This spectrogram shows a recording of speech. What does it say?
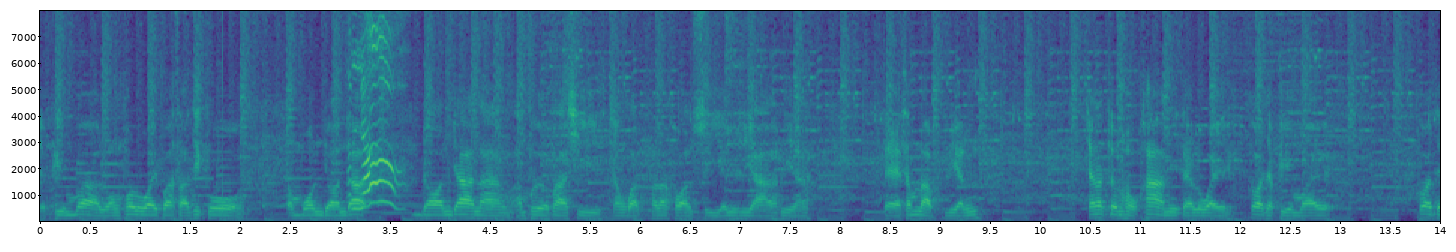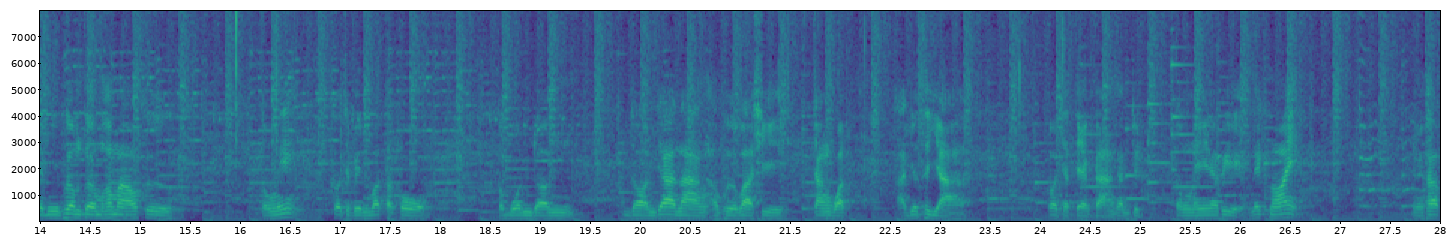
จะพิมพ์ว่าหลวงพ่อรวยปราสาทธิโกตำบลยอนด้าดอนย่านางอำเภอภาชี จังหวัดพระนครศรีอยุธยาครับพี่นะแต่สำหรับเหรียญชนะจน 65 มีแต่รวยก็จะพิมพ์ไว้ ก็จะมีเพิ่มเติมเข้ามาก็คือ ตรงนี้ก็จะเป็นวัดตะโกตำบลดอนดอนย่านางอำเภอภาชี จังหวัดอยุธยา ก็จะแตกต่างกันจุดตรงนี้นะพี่เล็กน้อยนไหมครับ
